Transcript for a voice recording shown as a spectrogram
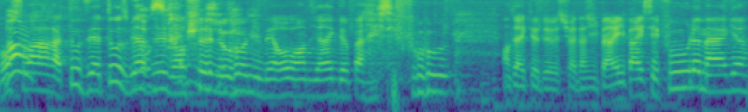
Bonsoir à toutes et à tous, bienvenue dans ce nouveau numéro en direct de Paris c'est fou, en direct de sur Énergie Paris. Paris c'est fou, le mag.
